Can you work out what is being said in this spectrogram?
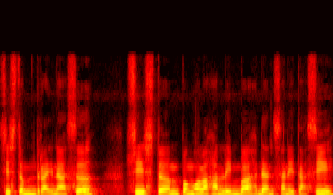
sistem drainase, sistem pengolahan limbah dan sanitasi,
